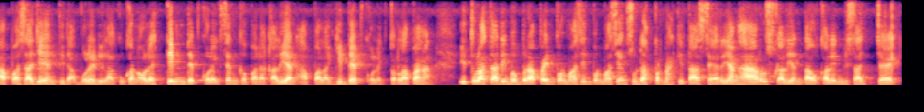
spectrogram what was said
Apa saja yang tidak boleh dilakukan oleh tim debt collection kepada kalian. Apalagi debt collector lapangan. Itulah tadi beberapa informasi-informasi yang sudah pernah kita share. Yang harus kalian tahu. Kalian bisa cek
